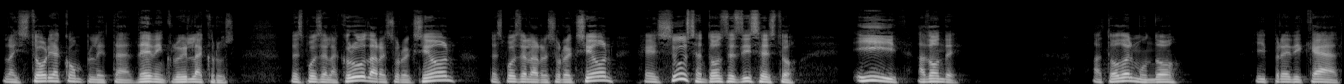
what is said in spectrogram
La historia completa debe incluir la cruz. Después de la cruz, la resurrección, después de la resurrección, Jesús entonces dice esto, Id, ¿a dónde? a todo el mundo y predicad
